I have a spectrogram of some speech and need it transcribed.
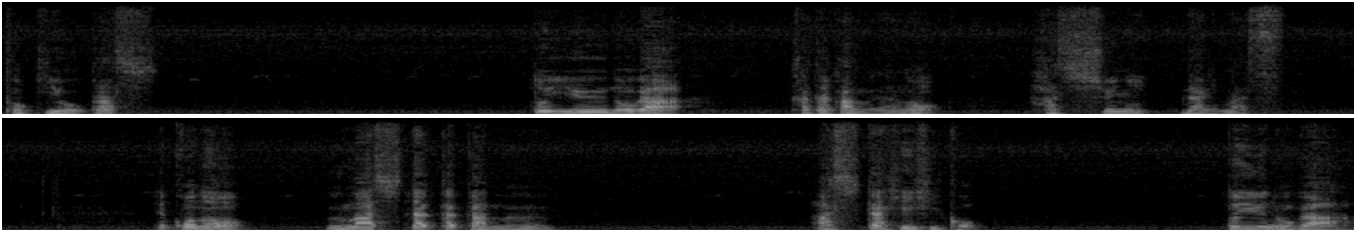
時おかしというのがカタカムナのハッシュになります。でこの馬下かかむアシカヒヒコというのが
